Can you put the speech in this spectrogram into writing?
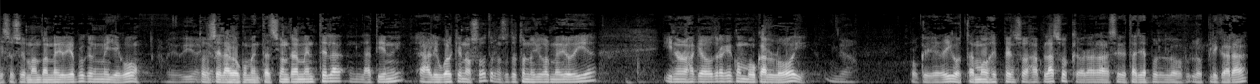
eso se mandó al mediodía porque a mí me llegó. Entonces la documentación realmente la, la, tiene, al igual que nosotros. Nosotros nos llegó al mediodía y no nos ha quedado otra que convocarlo hoy. Porque ya digo, estamos expensos a plazos, que ahora la secretaria pues, lo, explicará.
